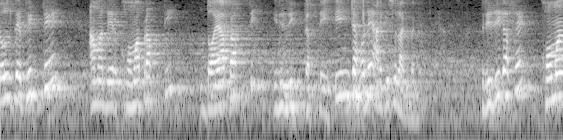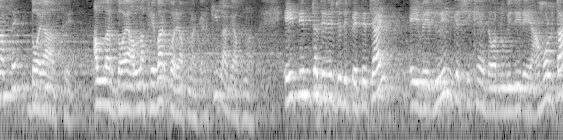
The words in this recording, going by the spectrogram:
চলতে ফিরতে আমাদের ক্ষমা প্রাপ্তি, দয়া প্রাপ্তি, রিজিক প্রাপ্তি, এই তিনটা হলে আর কিছু লাগবে না। রিজিক আছে, ক্ষমা আছে, দয়া আছে। আল্লাহর দয়া আল্লাহ ফেভার করে আপনাকে। আর কি লাগে আপনার? এই তিনটা জিনিস যদি পেতে চাই, এই বেদুইনকে শিখিয়ে দেওয়া নবীজির এই আমলটা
